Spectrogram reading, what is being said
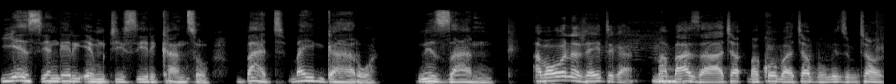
yes yanga iri mdc iri council but vaigarwa nezanu apaona zvaitika mabhazi acha- makomba achabvumidzwi mutown.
